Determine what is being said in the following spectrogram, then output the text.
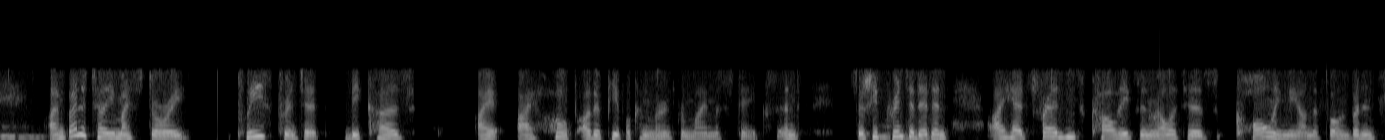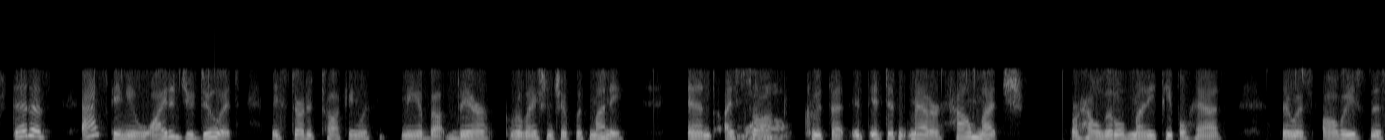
mm. I'm going to tell you my story please print it because I I hope other people can learn from my mistakes. And so she printed it and I had friends, colleagues and relatives calling me on the phone, but instead of asking me why did you do it, they started talking with me about their relationship with money. And I wow. saw Kute that it, it didn't matter how much or how little money people had, there was always this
